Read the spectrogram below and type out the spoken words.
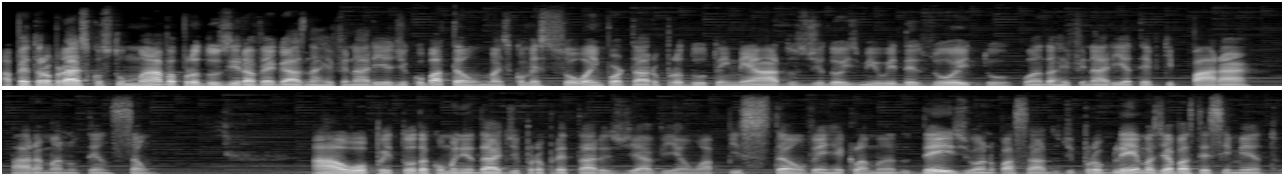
A Petrobras costumava produzir Avegás na refinaria de Cubatão, mas começou a importar o produto em meados de 2018, quando a refinaria teve que parar para manutenção. A OPA e toda a comunidade de proprietários de avião a pistão vem reclamando desde o ano passado de problemas de abastecimento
